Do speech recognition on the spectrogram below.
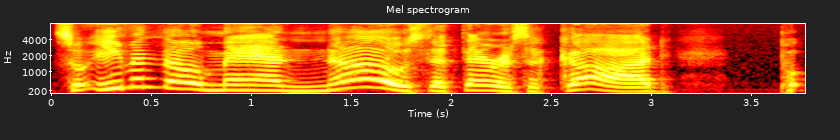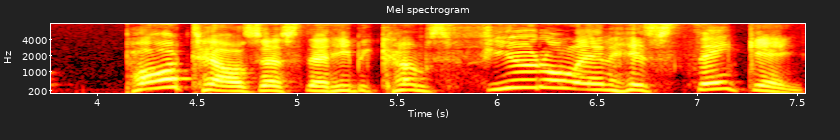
So even though man knows that there is a God, Paul tells us that he becomes futile in his thinking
